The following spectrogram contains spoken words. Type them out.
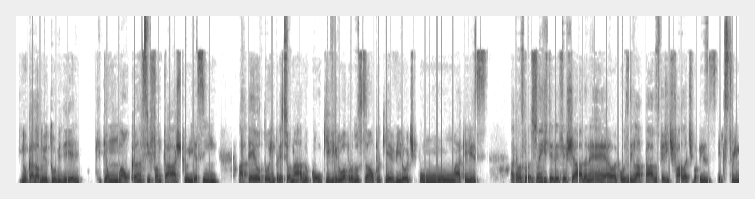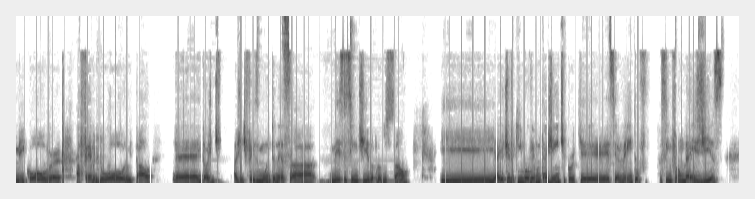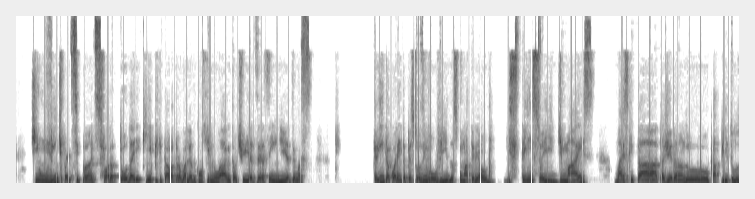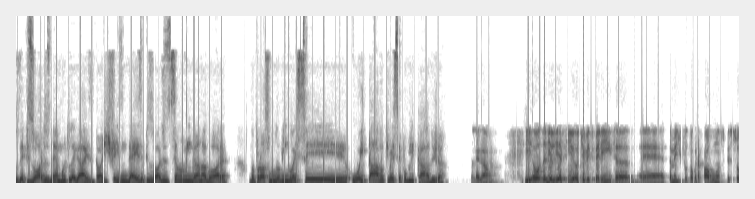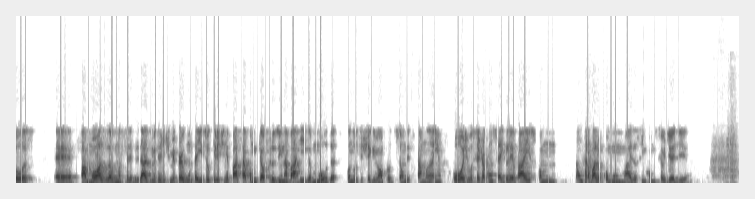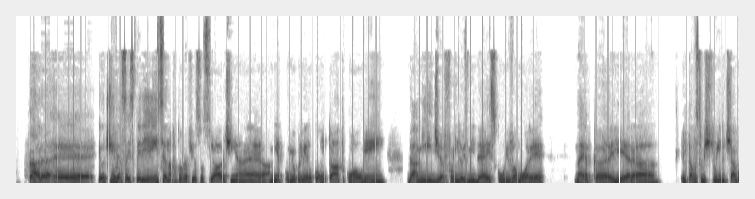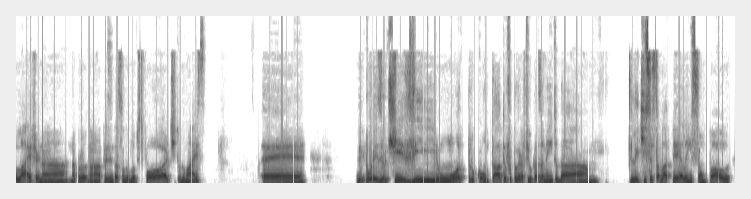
no canal do YouTube dele, que tem um alcance fantástico e assim até eu tô impressionado com o que virou a produção, porque virou tipo um, aqueles aquelas produções de TV fechada, né? Os enlatados que a gente fala, tipo aqueles Extreme Makeover, a febre do ouro e tal. É, então a gente, a gente fez muito nessa, nesse sentido a produção. E, aí eu tive que envolver muita gente, porque esse evento, assim, foram 10 dias tinham 20 participantes, fora toda a equipe que estava trabalhando construindo o lago, então devia ter assim, devia ter umas 30, 40 pessoas envolvidas com material extenso aí demais, mas que tá, tá gerando capítulos, episódios, né, muito legais. Então a gente fez em 10 episódios, se eu não me engano, agora no próximo domingo vai ser o oitavo que vai ser publicado já. Legal. E, o Danilo, assim, eu tive experiência é, também de fotografar algumas pessoas é, algumas celebridades, muita gente me pergunta isso, eu queria te repassar, como que é o friozinho na barriga? Muda quando você chega em uma produção desse tamanho? Ou hoje você já consegue levar isso como um, não um trabalho comum, mas assim como seu dia a dia? Cara, é, eu tive essa experiência na fotografia social, eu tinha, né, a minha, o meu primeiro contato com alguém da mídia foi em 2010 com o Ivan Moré, na época ele era ele estava substituindo o Thiago Leifert na, na, na, apresentação do Globo Esporte e tudo mais. É... Depois eu tive um outro contato, eu fotografei o casamento da Letícia Sabatella em São Paulo,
